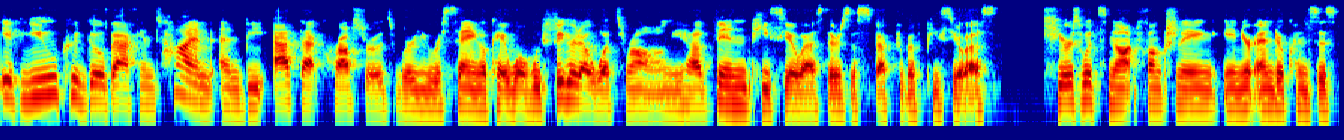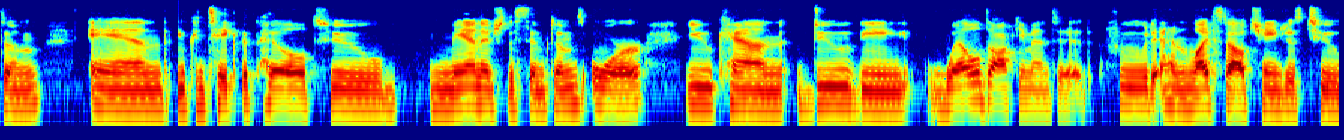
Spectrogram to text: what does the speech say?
if you could go back in time and be at that crossroads where you were saying, okay, well, we figured out what's wrong. You have thin PCOS, there's a spectrum of PCOS. Here's what's not functioning in your endocrine system. And you can take the pill to manage the symptoms, or you can do the well documented food and lifestyle changes to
